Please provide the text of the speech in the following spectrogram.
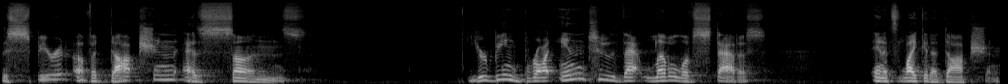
the spirit of adoption as sons you're being brought into that level of status, and it's like an adoption.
